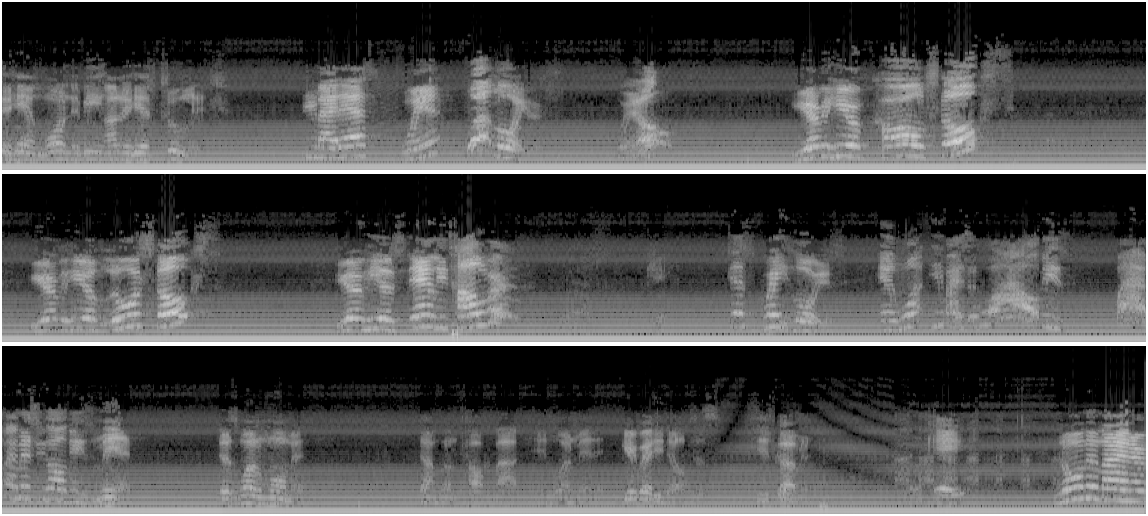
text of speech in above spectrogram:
to him wanting to be under his tutelage. You might ask, when? What lawyers? Well, you ever hear of Carl Stokes? You ever hear of Louis Stokes? You ever hear of Stanley Tolliver? Okay. Just great lawyers. And what you might say, why all these why am I mentioning all these men? There's one woman that I'm going to talk about in one minute. Get ready, Deltas. She's coming. Okay? Norman Minor,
